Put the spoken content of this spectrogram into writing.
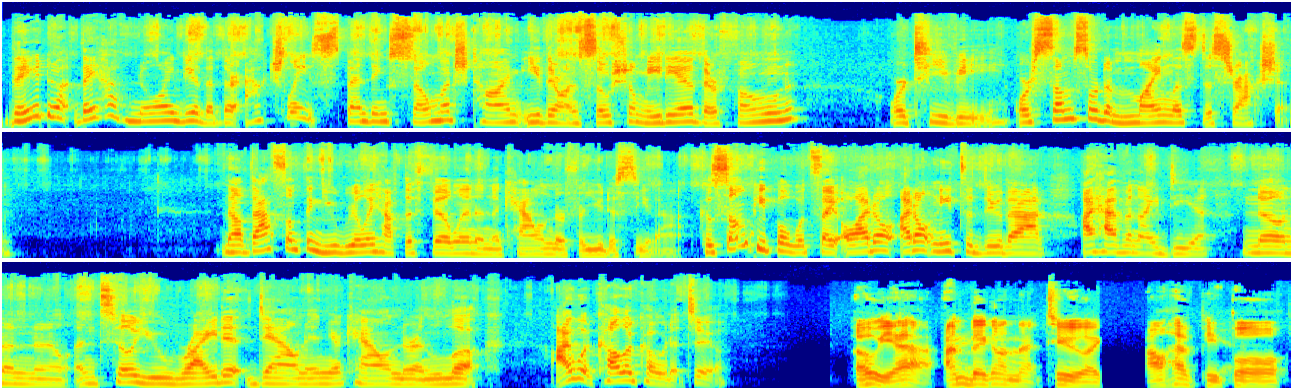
they do, they have no idea that they're actually spending so much time either on social media, their phone, or TV, or some sort of mindless distraction. Now that's something you really have to fill in in a calendar for you to see that. Because some people would say, "Oh, I don't, I don't need to do that. I have an idea." No, no, no. Until you write it down in your calendar and look. I would color code it too. Oh yeah, I'm big on that too. Like I'll have people,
